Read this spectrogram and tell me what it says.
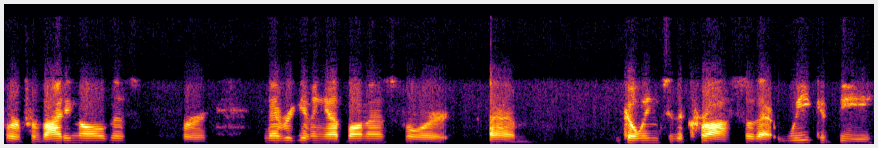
for providing all this, for never giving up on us, for um, going to the cross so that we could be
